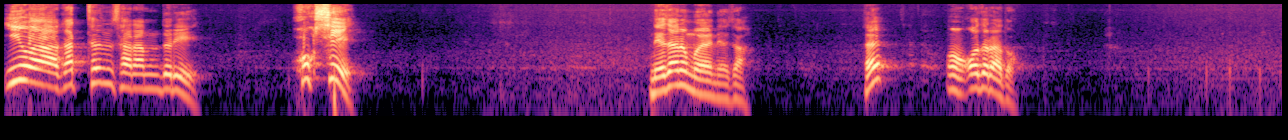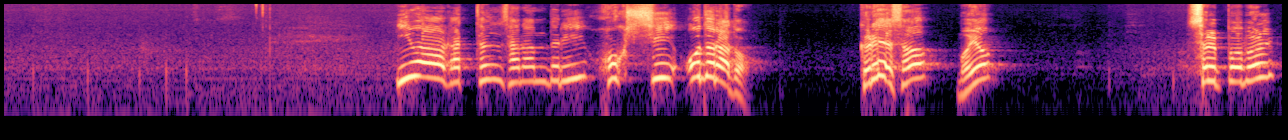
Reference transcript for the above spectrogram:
이와 같은 사람들이 혹시 내자는 뭐야 내자? 에? 어 오더라도 이와 같은 사람들이 혹시 오더라도 그래서 뭐요? 설법을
